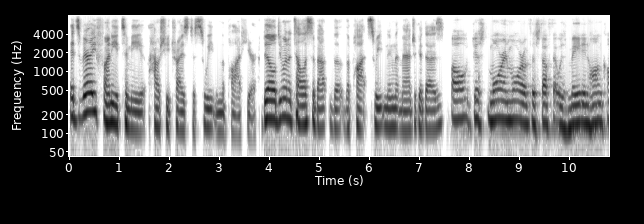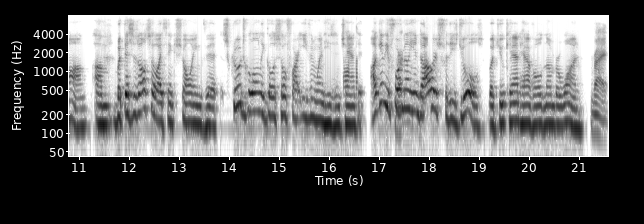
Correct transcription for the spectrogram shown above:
it's very funny to me how she tries to sweeten the pot here. Bill, do you want to tell us about the, the pot sweetening that Magica does? Oh, just more and more of the stuff that was made in Hong Kong. Um, but this is also, I think, showing that Scrooge will only go so far even when he's enchanted. I'll give you $4 million for these jewels, but you can't have old number one. Right.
